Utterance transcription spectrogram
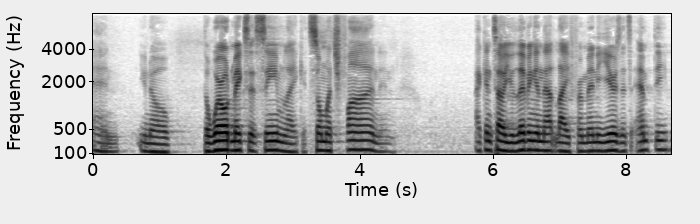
And, you know, the world makes it seem like it's so much fun. And I can tell you, living in that life for many years, it's empty.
